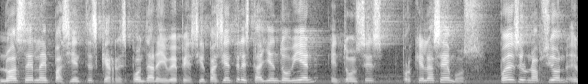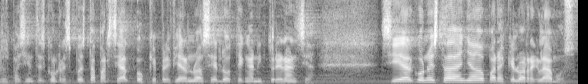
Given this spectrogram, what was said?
No hacerla en pacientes que respondan a IVP. Si el paciente le está yendo bien, entonces, ¿por qué la hacemos? Puede ser una opción en los pacientes con respuesta parcial o que prefieran no hacerlo o tengan intolerancia. Si algo no está dañado, ¿para qué lo arreglamos?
